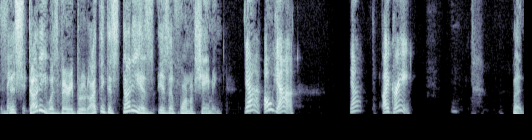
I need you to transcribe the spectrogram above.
things this should study was very brutal. I think this study is is a form of shaming. Yeah. Oh yeah. Yeah. I agree. But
